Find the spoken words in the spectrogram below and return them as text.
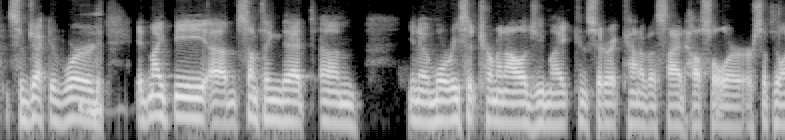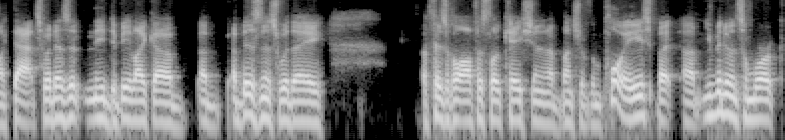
subjective word. Mm-hmm. It might be um, something that um, you know more recent terminology might consider it kind of a side hustle or, or something like that. So it doesn't need to be like a, a, a business with a a physical office location and a bunch of employees. But uh, you've been doing some work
